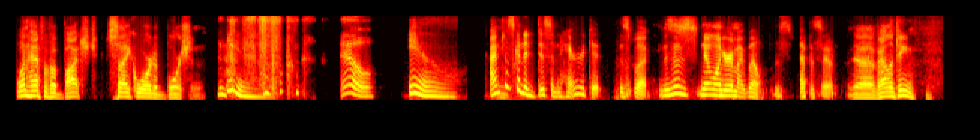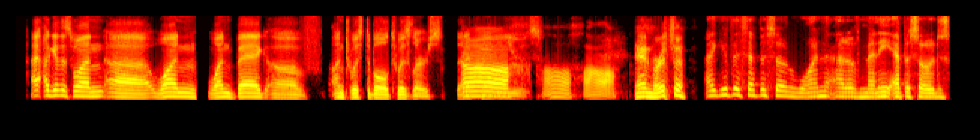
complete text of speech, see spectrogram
one half of a botched psych ward abortion. Ew. Ew. I'm just gonna disinherit it. This book. This is no longer in my will. This episode. Uh, Valentine. I, I'll give this one uh one one bag of untwistable Twizzlers that I plan to use. oh, oh. And Marissa. I give this episode one out of many episodes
